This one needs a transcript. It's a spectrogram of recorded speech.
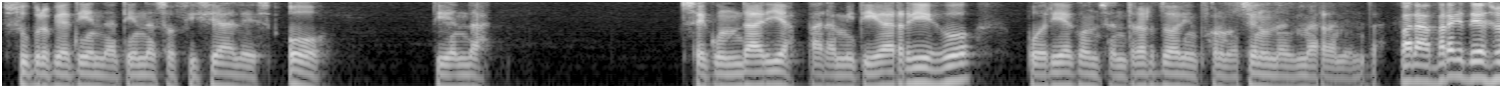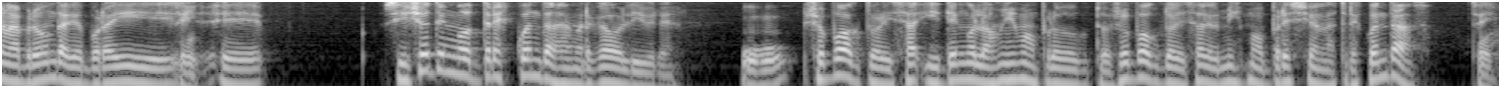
su propia tienda, tiendas oficiales o tiendas secundarias para mitigar riesgo, podría concentrar toda la información en una misma herramienta. Para, para que te hagas una pregunta que por ahí. Sí. eh, si yo tengo tres cuentas de Mercado Libre, yo puedo actualizar y tengo los mismos productos, ¿yo puedo actualizar el mismo precio en las tres cuentas? Sí.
